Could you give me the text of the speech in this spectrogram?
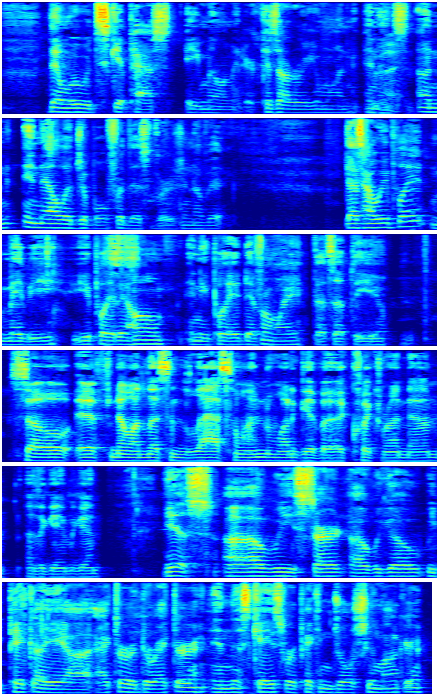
Then we would skip past eight millimeter because already won, and it's un- ineligible for this version of it. That's how we play it. Maybe you play it at home and you play a different way. That's up to you. So, if no one listened to the last one, want to give a quick rundown of the game again? Yes, uh, we start. Uh, we go. We pick a uh, actor or director. In this case, we're picking Joel Schumacher.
